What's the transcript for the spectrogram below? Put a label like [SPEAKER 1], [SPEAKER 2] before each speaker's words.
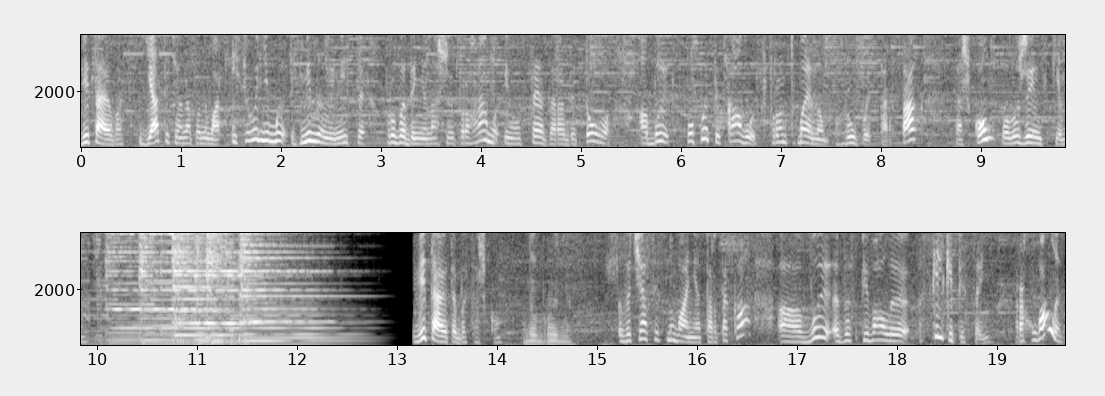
[SPEAKER 1] Вітаю вас! Я Тетяна Пономар. І сьогодні ми змінили місце проведення нашої програми, і усе заради того, аби попити каву з фронтменом групи Тартак Сашком Положинським. Вітаю тебе, Сашко.
[SPEAKER 2] Доброго дня.
[SPEAKER 1] За час існування Тартака е, ви заспівали скільки пісень? Рахували?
